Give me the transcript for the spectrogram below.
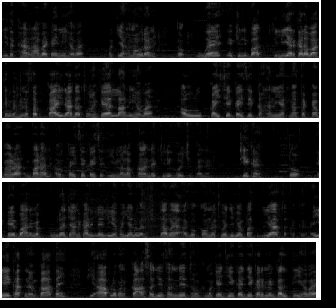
ई तो खैर रहबे कहीं नहीं हवे बाकी हमहू रहने तो वह एक्चुअली बात क्लियर करब आखिर में, हमने सब का इरादा से वहाँ गैल रहनी हवे और कैसे कैसे कहानी इतना तक का बढ़ा बढ़ल और कैसे कैसे ई मतलब कांड एक्चुअली हो चुकल है। ठीक है? तो एक बारे में पूरा जानकारी ले लिया भैया लोगन। तब आगे कौन अथी अथवा जब बस यह यही खातिर हम कहा थे कि आप लोगन का सजेशन देते हो। मतलब जेकर जेकर में गलती हवे,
